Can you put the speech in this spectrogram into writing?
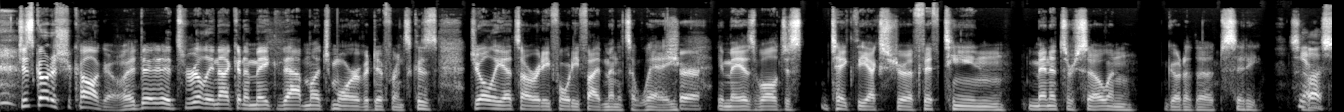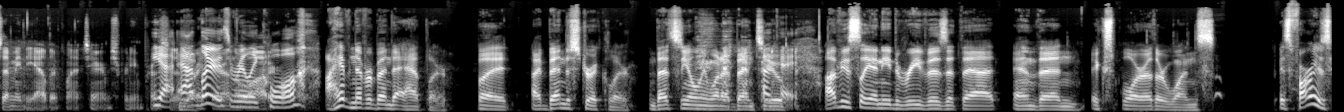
just go to Chicago. It, it's really not going to make that much more of a difference because Joliet's already 45 minutes away. Sure. You may as well just take the extra 15 minutes or so and go to the city. So Yeah. Plus, I mean, the Adler Planetarium is pretty impressive. yeah, Adler there is on the really water. cool. I have never been to Adler, but I've been to Strickler. That's the only one I've been to. okay. Obviously, I need to revisit that and then explore other ones. As far as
